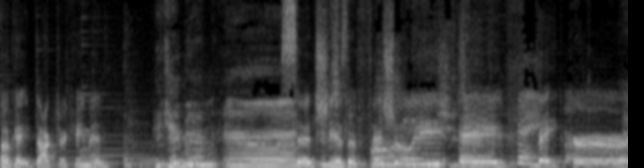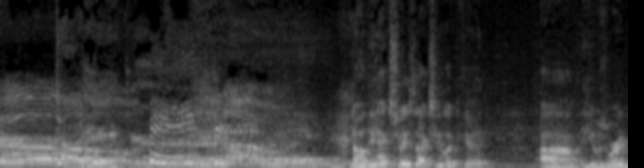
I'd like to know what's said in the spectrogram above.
Okay, doctor came in. He came in and Said she is officially a faking. faker. No, the X-rays actually look good. Um, he was worried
